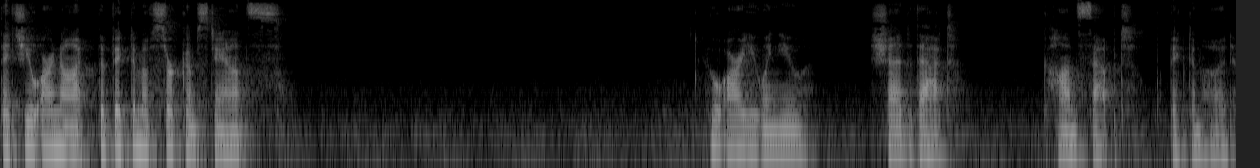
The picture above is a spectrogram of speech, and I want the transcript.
That you are not the victim of circumstance? Who are you when you shed that concept, victimhood?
